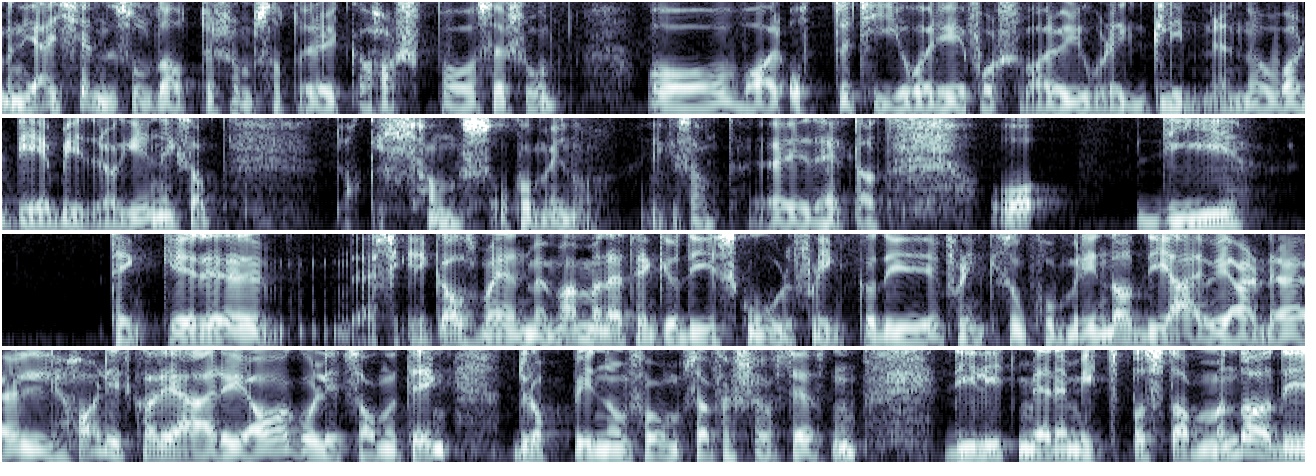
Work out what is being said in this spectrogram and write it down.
Men jeg kjenner soldater som satt og røyka hasj på sesjon. Og var åtte-ti år i Forsvaret og gjorde det glimrende og var det bidraget inn. ikke sant? Du har ikke sjans å komme inn nå, ikke sant? I det hele tatt. Og de tenker eh, Det er sikkert ikke alle som er enig med meg, men jeg tenker jo de skoleflinke og de flinke som kommer inn, da, de er jo gjerne har litt karrierejag og litt sånne ting. Droppe innom, få med seg førstegangstjenesten. De litt mer midt på stammen, da, de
